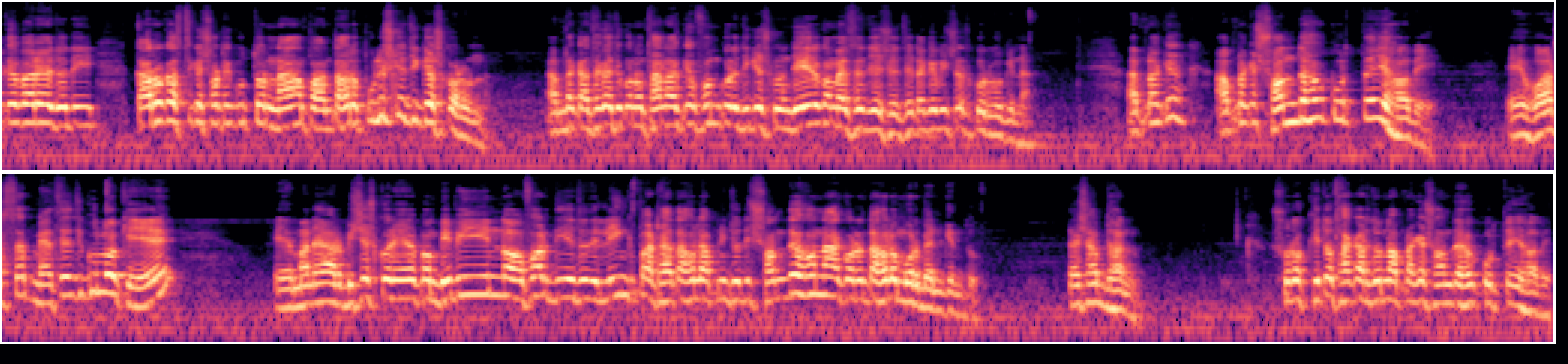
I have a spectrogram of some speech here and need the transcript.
একেবারে যদি কারও কাছ থেকে সঠিক উত্তর না পান, তাহলে পুলিশকে জিজ্ঞেস করুন। আপনার কাছাকাছি কোনো থানাকে ফোন করে জিজ্ঞেস করুন যে, এরকম মেসেজ এসেছে সেটাকে বিশ্বাস করব কি না আপনাকে আপনাকে সন্দেহ করতেই হবে। এই হোয়াটসঅ্যাপ মেসেজগুলোকে মানে আর বিশেষ করে এরকম বিভিন্ন অফার দিয়ে যদি লিঙ্ক পাঠায়, তাহলে আপনি যদি সন্দেহ না করেন, তাহলে মরবেন কিন্তু। তাই সাবধান। সুরক্ষিত থাকার জন্য আপনাকে সন্দেহ করতেই হবে।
